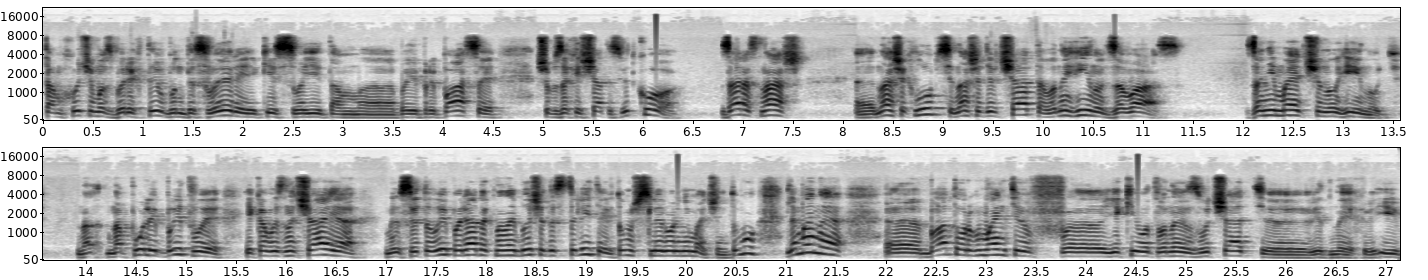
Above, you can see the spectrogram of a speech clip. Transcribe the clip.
там хочемо зберегти в Бундесвері якісь свої там е, боєприпаси, щоб захищатись від кого? Зараз наш, е, наші хлопці, наші дівчата, вони гинуть за вас, за Німеччину гинуть. На, на полі битви, яка визначає світовий порядок на найближче десятиліття, і в тому числі роль Німеччини. Тому для мене е, багато аргументів, е, які от вони звучать е, від них, і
